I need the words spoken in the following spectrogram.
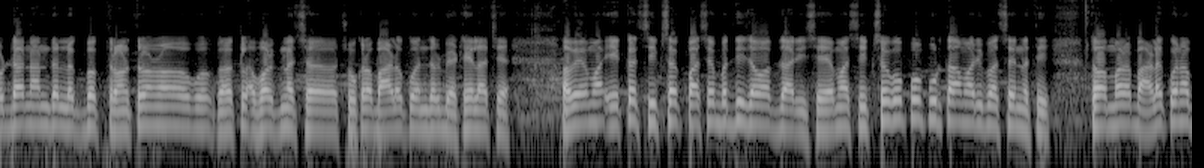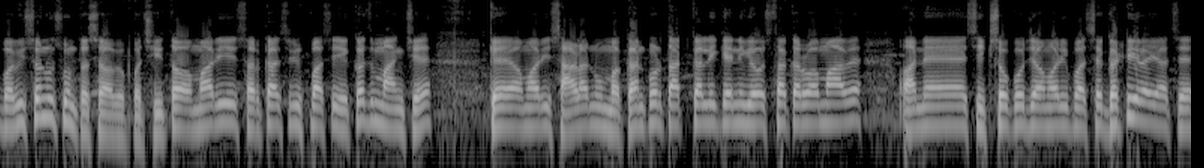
ઓરડાના અંદર લગભગ ત્રણ ત્રણ વર્ગના છોકરા બાળકો અંદર બેઠેલા છે. હવે એમાં એક જ શિક્ષક પાસે બધી જવાબદારી છે. એમાં શિક્ષકો પણ પૂરતા અમારી પાસે નથી. તો અમારા બાળકોના ભવિષ્યનું શું થશે હવે પછી? તો અમારી સરકારશ્રી પાસે એક જ માંગ છે કે અમારી શાળાનું મકાન પણ તાત્કાલિક એની વ્યવસ્થા કરવામાં આવે અને શિક્ષકો જે અમારી પાસે ઘટી રહ્યા છે,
